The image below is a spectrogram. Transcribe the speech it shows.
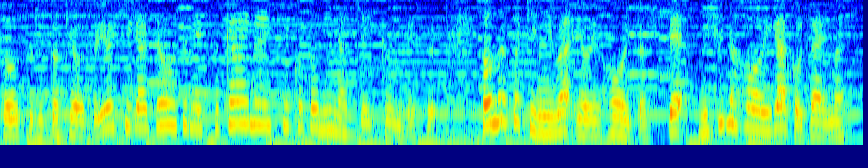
そうすると今日という日が上手に使えないということになっていくんです。そんな時には良い方位として西の方位がございます。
